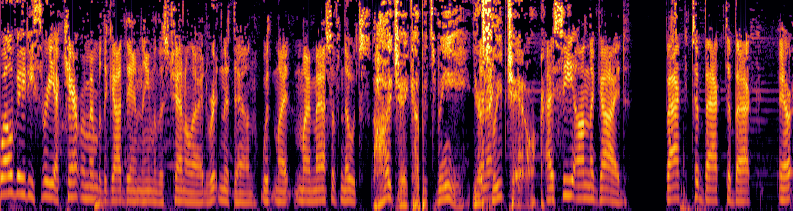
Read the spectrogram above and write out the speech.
1283. I can't remember the goddamn name of this channel. I had written it down with my, my massive notes. Hi, Jacob. It's me, your And I- sleep channel. I see on the guide, back to back to back, air,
